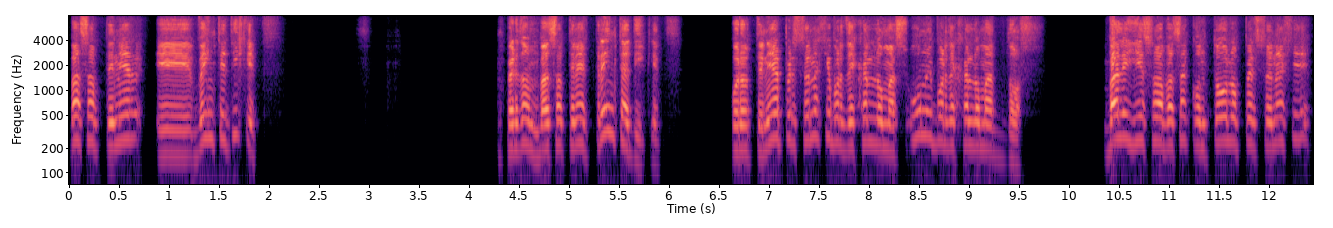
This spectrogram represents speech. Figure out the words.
vas a obtener 20 eh, tickets perdón, vas a obtener 30 tickets por obtener al personaje por dejarlo más uno y por dejarlo más dos. ¿Vale? Y eso va a pasar con todos los personajes.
